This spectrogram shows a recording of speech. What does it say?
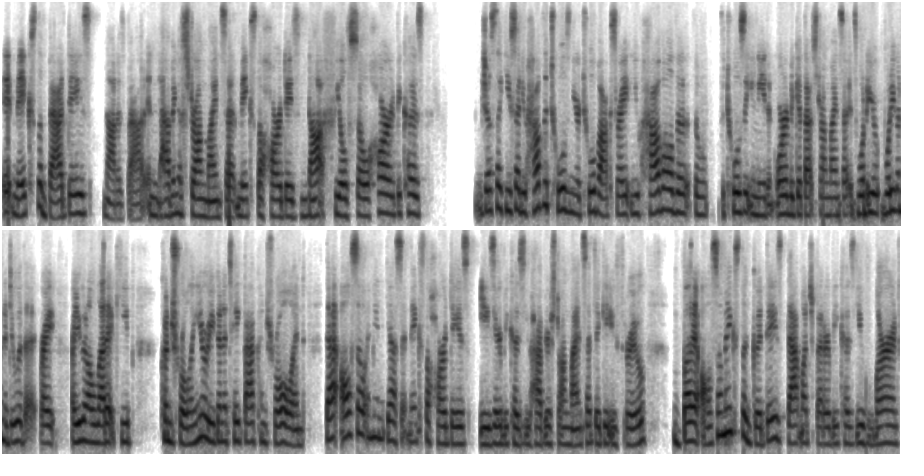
it makes the bad days not as bad. And having a strong mindset makes the hard days not feel so hard because just like you said, you have the tools in your toolbox, right? You have all the, the, the tools that you need in order to get that strong mindset. It's what are you what are you going to do with it, right? Are you going to let it keep controlling you, or are you going to take back control? And that also, I mean, yes, it makes the hard days easier because you have your strong mindset to get you through. But it also makes the good days that much better because you've learned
